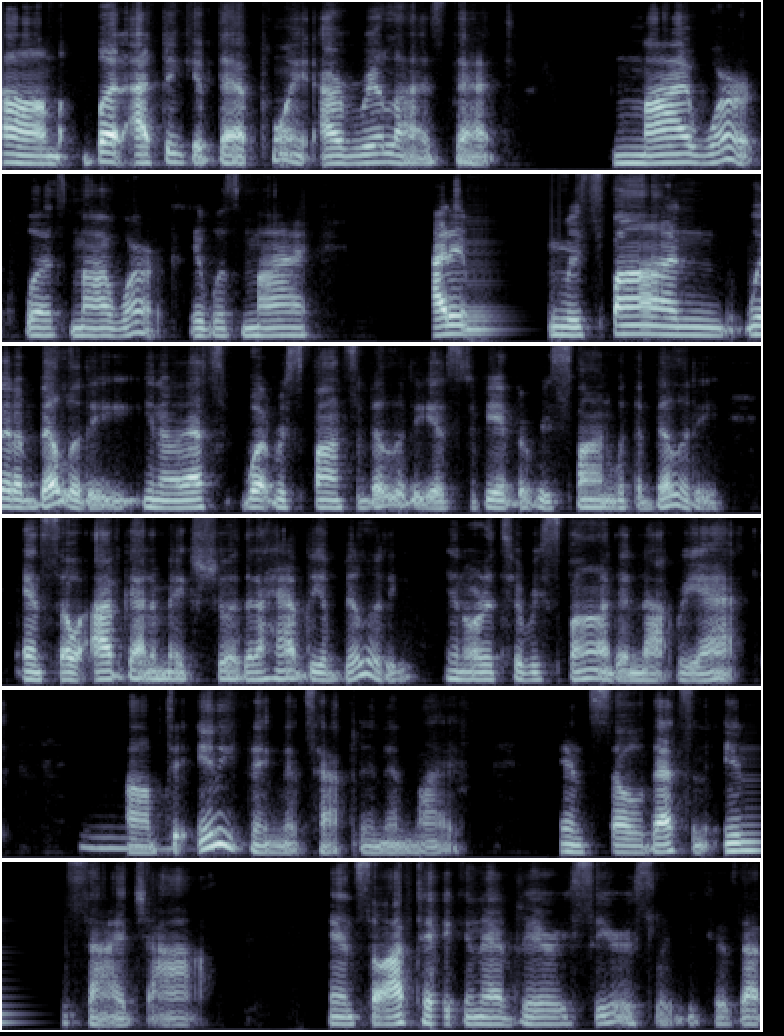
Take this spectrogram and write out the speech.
Um, but I think at that point, I realized that my work was my work. It was my, I didn't respond with ability you know that's what responsibility is to be able to respond with ability. And so i've got to make sure that i have the ability in order to respond and not react mm. um, to anything that's happening in life. And so that's an inside job. And so i've taken that very seriously because I,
